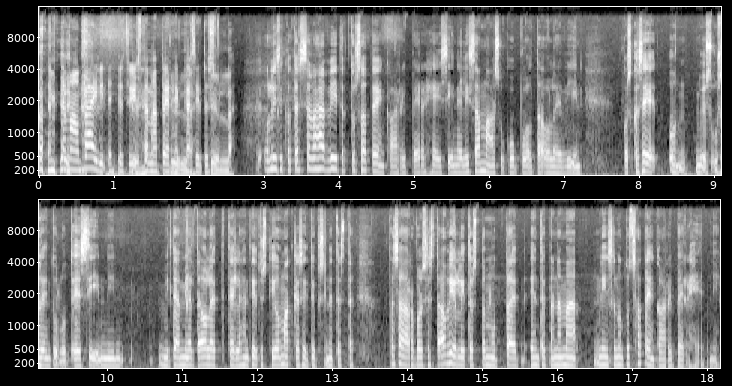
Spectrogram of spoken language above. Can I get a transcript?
tämä on päivitetty siis tämä perhekäsitys. Kyllä, kyllä. Olisiko tässä vähän viitattu sateenkaariperheisiin, eli samaa sukupuolta oleviin, koska se on myös usein tullut esiin, niin mitä mieltä olette? Teillähän tietysti omat käsityksenne tästä tasa-arvoisesta avioliitosta, mutta entäpä nämä niin sanotut sateenkaariperheet, niin?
